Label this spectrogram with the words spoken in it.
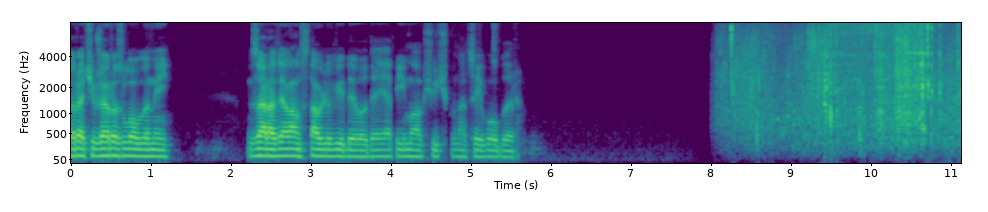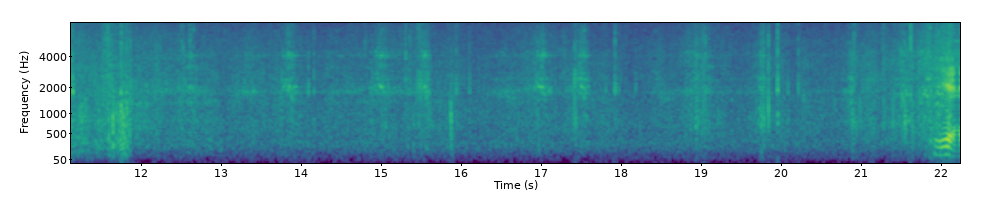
До речі, вже розловлений. Зараз я вам ставлю відео, де я піймав щучку на цей воблер. Є.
